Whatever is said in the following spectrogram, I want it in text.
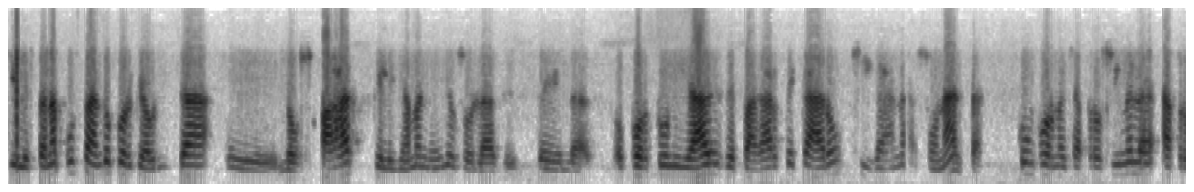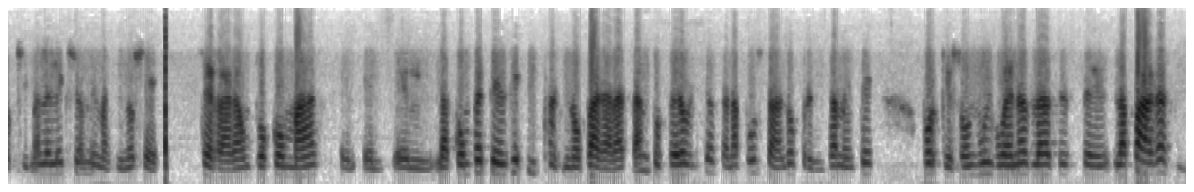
que le están apostando porque ahorita eh, los ads que le llaman ellos o las este, las oportunidades de pagarte caro si gana son altas. Conforme se aproxime la aproxima la elección, me imagino se cerrará un poco más el, el, la competencia y pues no pagará tanto, pero ahorita están apostando precisamente porque son muy buenas las este, la paga si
